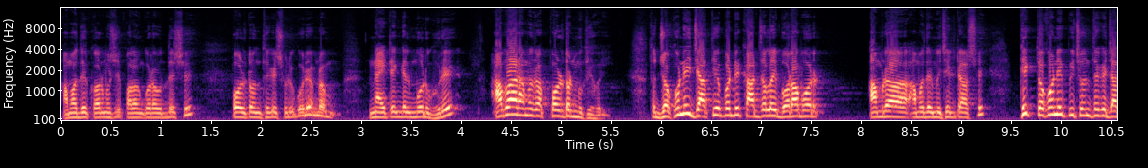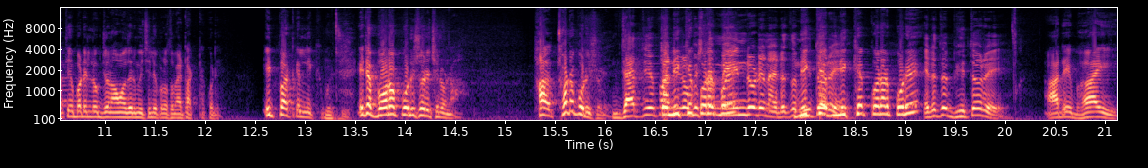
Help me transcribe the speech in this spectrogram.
আমাদের কর্মসূচি পালন করার উদ্দেশ্যে পল্টন থেকে শুরু করে আমরা নাইট অ্যাঙ্গেল মোড় ঘুরে আবার আমরা পল্টনমুখী হই। তো যখনই জাতীয় পার্টির কার্যালয় বরাবর আমরা আমাদের মিছিলটা আসে। ঠিক তখনই পিছন থেকে জাতীয় বাড়ির লোকজন আমাদের মিছিলে প্রথমে অ্যাটাকটা করে। ইট পাটকেল নিক্ষেপ এটা বড় পরিসরে ছিল না। হ্যাঁ ছোট পরিসরে। জাতীয় নিক্ষেপ করার পরে- road না, এটা তো ভিতরে। নিক্ষেপ করার পরে এটা তো ভিতরে। আরে ভাই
